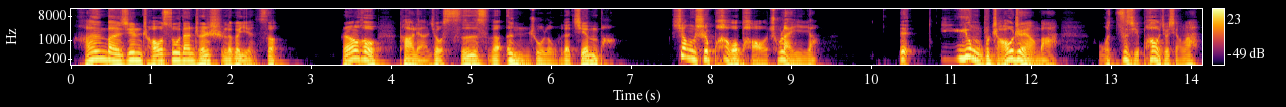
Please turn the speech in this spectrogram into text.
韩半仙朝苏丹臣使了个眼色，然后他俩就死死地摁住了我的肩膀。像是怕我跑出来一样，呃，用不着这样吧，我自己泡就行了。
